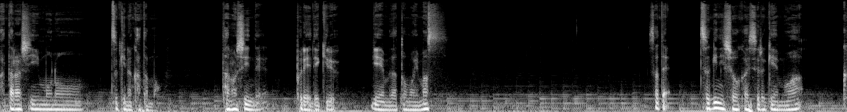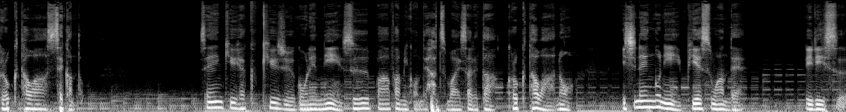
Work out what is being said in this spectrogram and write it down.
新しいもの好きな方も楽しんでプレイできるゲームだと思います。さて次に紹介するゲームはクロックタワーセカンド。1995年にスーパーファミコンで発売されたクロックタワーの1年後に PS1 でリリース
